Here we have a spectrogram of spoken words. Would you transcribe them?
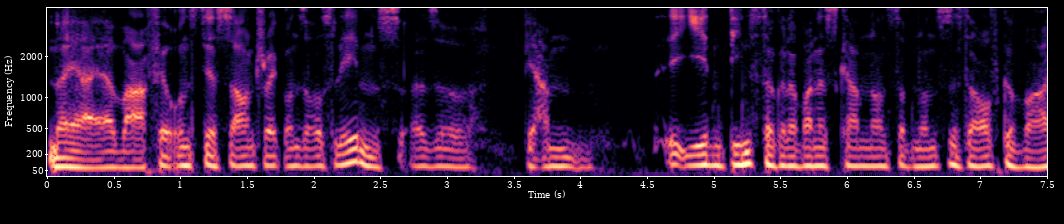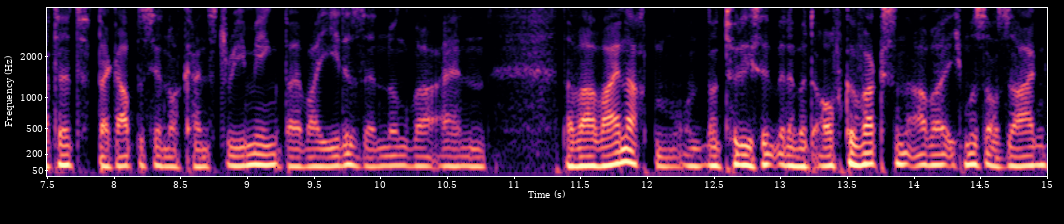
Naja, er war für uns der Soundtrack unseres Lebens. Also wir haben jeden Dienstag oder wann es kam, Nonstop Nonsense darauf gewartet. Da gab es ja noch kein Streaming. Da war jede Sendung war ein, da war Weihnachten. Und natürlich sind wir damit aufgewachsen. Aber ich muss auch sagen,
